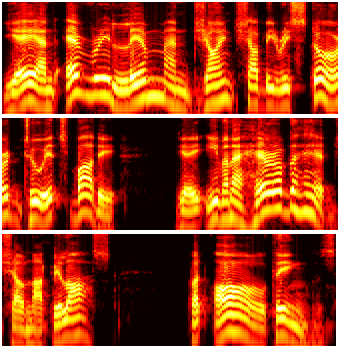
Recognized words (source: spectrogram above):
Yea, and every limb and joint shall be restored to its body. Yea, even a hair of the head shall not be lost. But all things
